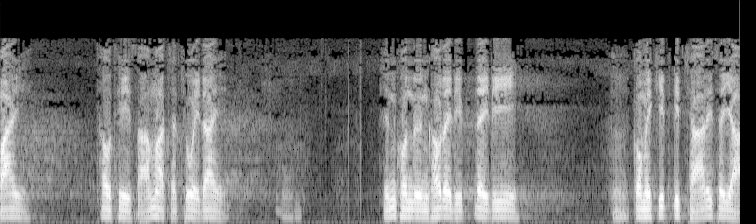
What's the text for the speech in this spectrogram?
ไป เท่าที่สามารถจะช่วยได้ เห็นคนอื่นเขาได้ดีได้ดีก็ไม่คิดอิจฉาริษยา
